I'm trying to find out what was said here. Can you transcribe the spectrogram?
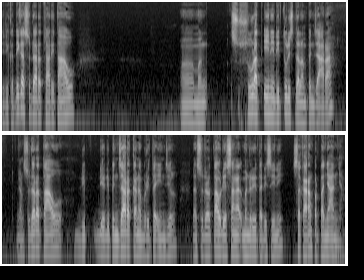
Jadi ketika saudara cari tahu uh, surat ini ditulis dalam penjara dan saudara tahu di, dia di penjara karena berita Injil dan saudara tahu dia sangat menderita di sini, sekarang pertanyaannya.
